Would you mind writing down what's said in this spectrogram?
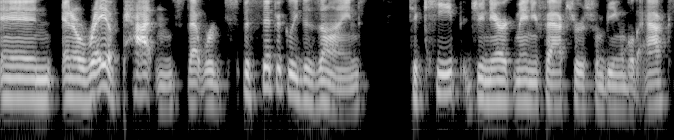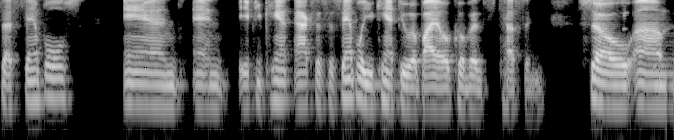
an an array of patents that were specifically designed to keep generic manufacturers from being able to access samples. And and if you can't access a sample, you can't do a bioequivalence testing. So um,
